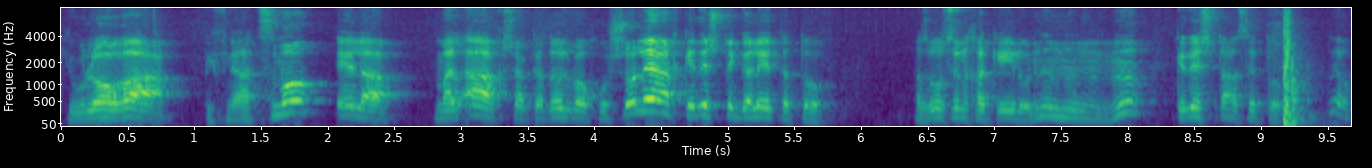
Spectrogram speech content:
כי הוא לא רע בפני עצמו, אלא מלאך שהקדוש ברוך הוא שולח כדי שתגלה את הטוב. אז הוא עושה לך כאילו נו נו נו נו כדי שתעשה טוב. זהו.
